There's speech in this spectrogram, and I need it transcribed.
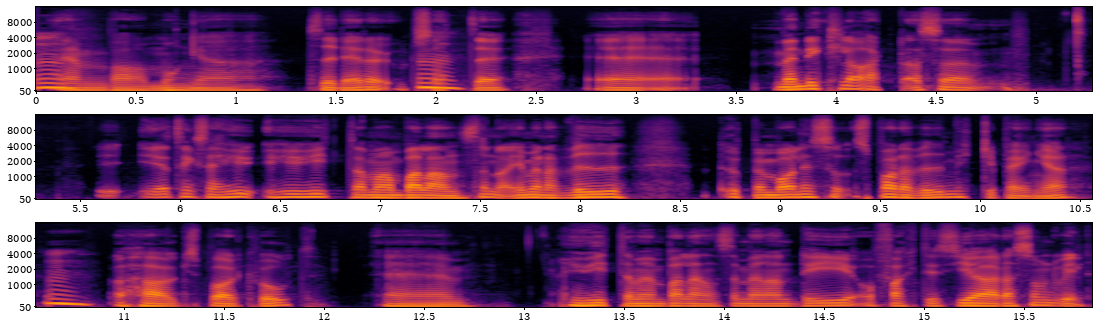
Mm. än vad många tidigare har gjort. Så Mm. att, eh, eh, men det är klart, alltså, jag tänker så här, hur, hur hittar man balansen då? Jag menar, vi, uppenbarligen så sparar vi mycket pengar Mm, och hög sparkvot. Eh, hur hittar man balansen mellan det och faktiskt göra som du vill?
